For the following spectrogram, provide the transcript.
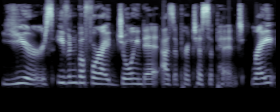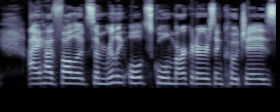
years, even before I joined it as a participant, right? I have followed some really old school marketers and coaches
